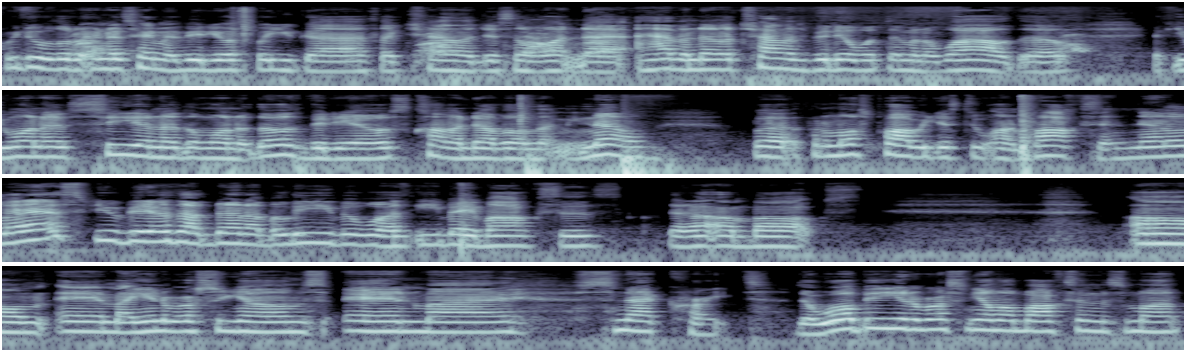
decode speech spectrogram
We do little entertainment videos for you guys, like challenges and whatnot. I haven't done a challenge video with them in a while though. If you want to see another one of those videos, comment down below and let me know. But for the most part, we just do unboxing. Now, the last few videos I've done, I believe it was eBay boxes that I unboxed. Um, and my Universal Yums and my snack crate. There will be a Universal Yum unboxing this month.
